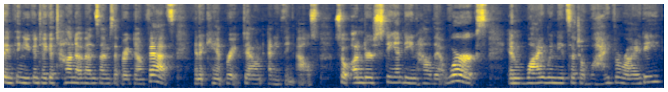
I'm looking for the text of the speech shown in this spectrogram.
Same thing, you can take a ton of enzymes that break down fats and it can't break down anything else. So understanding how that works and why we need such a wide variety,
